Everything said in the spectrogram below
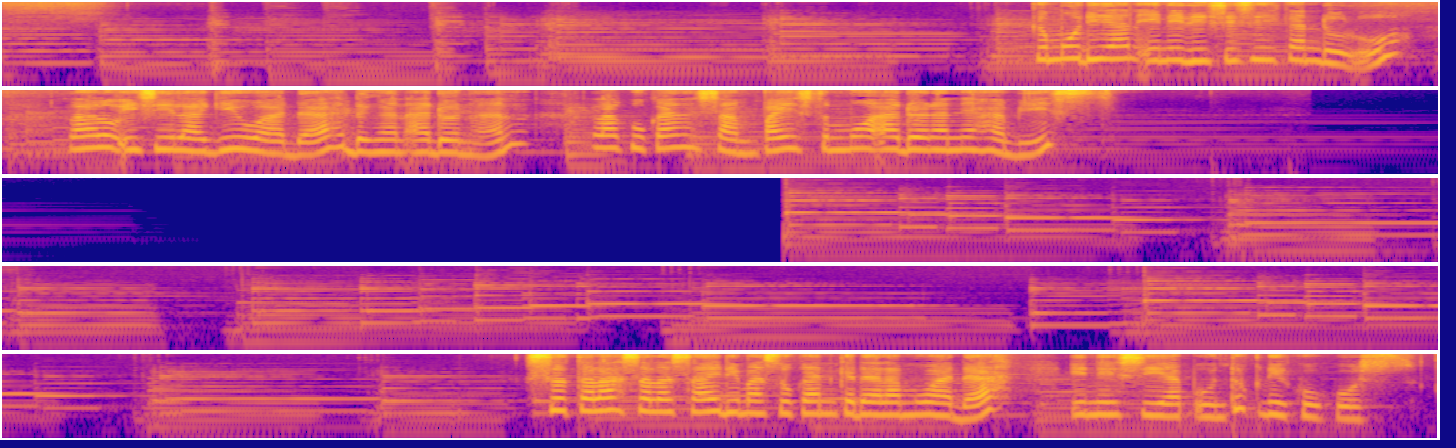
Kemudian ini disisihkan dulu, lalu isi lagi wadah dengan adonan, lakukan sampai semua adonannya habis. Setelah selesai dimasukkan ke dalam wadah, ini siap untuk dikukus.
